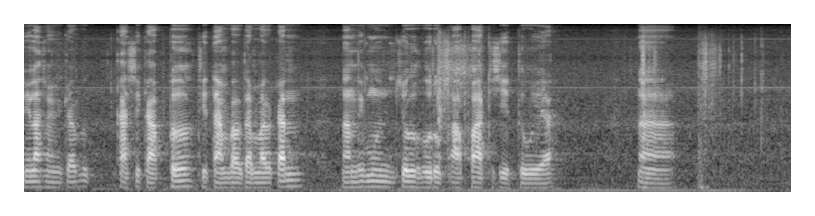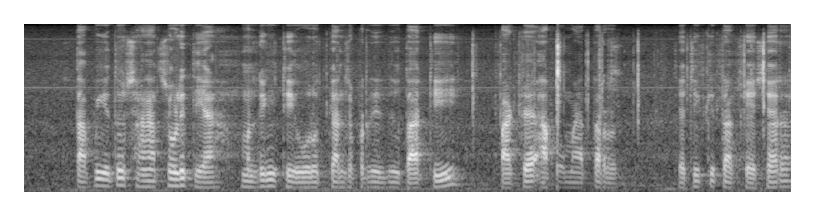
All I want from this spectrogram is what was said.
ini langsung dikasih kabel ditempel-tempelkan nanti muncul huruf apa di situ ya nah tapi itu sangat sulit ya. Mending diurutkan seperti itu tadi pakai apometer. Jadi kita geser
